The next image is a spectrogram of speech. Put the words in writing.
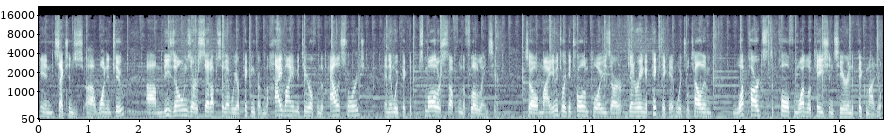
in sections uh, one and two. Um, these zones are set up so that we are picking from the high volume material from the pallet storage, and then we pick the smaller stuff from the flow lanes here. So my inventory control employees are generating a pick ticket, which will tell them what parts to pull from what locations here in the pick module.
